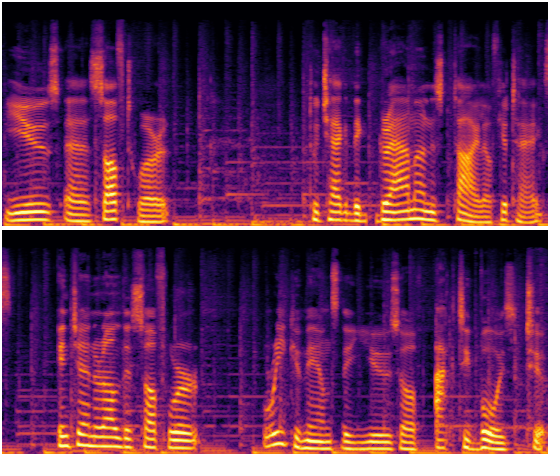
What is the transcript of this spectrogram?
use a software to check the grammar and style of your text, in general the software recommends the use of active voice too.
